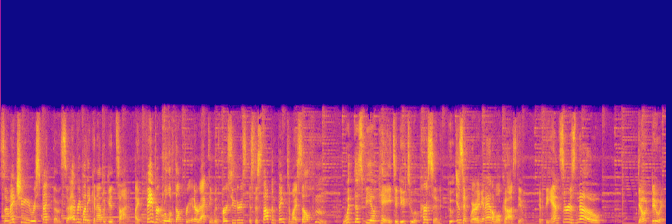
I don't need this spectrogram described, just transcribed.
so make sure you respect those so everybody can have a good time. My favorite rule of thumb for interacting with fursuiters is to stop and think to myself, hmm, would this be okay to do to a person who isn't wearing an animal costume? If the answer is no, don't do it.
